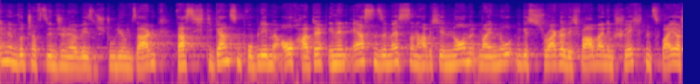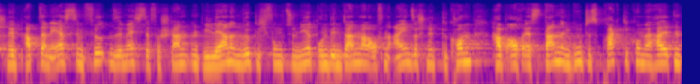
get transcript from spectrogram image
eigenen Wirtschaftsingenieurwesenstudium sagen, dass ich die ganzen Probleme auch hatte. In den ersten Semestern habe ich enorm mit meinen Noten gestruggelt. Ich war bei einem schlechten Zweierschnitt, habe dann erst im vierten Semester verstanden, wie Lernen wirklich funktioniert und bin dann mal auf einen Einserschnitt gekommen, habe auch erst dann ein gutes Praktikum erhalten,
